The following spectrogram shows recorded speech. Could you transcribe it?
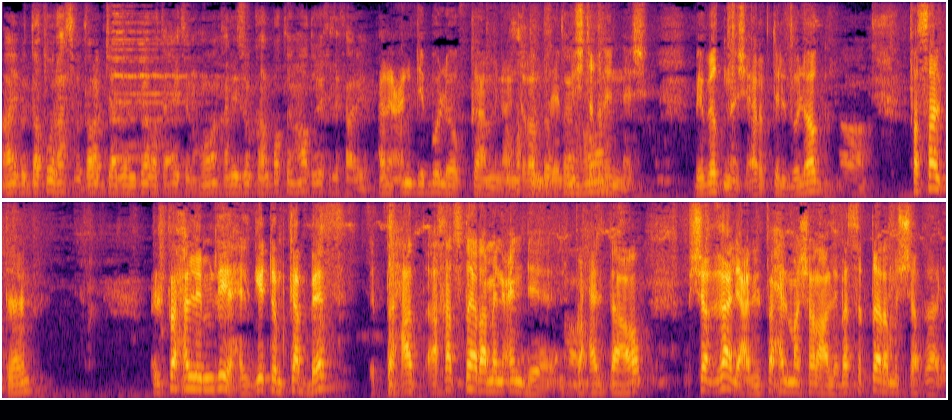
هاي بدها طول هسه بدي أرجع البيضه تاعيتن هون خليه يزق هالبطن هذا ويخلف عليه أنا عندي بلوج كان من عند رمزي بيشتغلنش ببطنش عرفت البلوج آه. فصلتن الفحل مليح لقيته مكبث اتحط أخذت طيرة من عندي الفحل تاعه. شغال يعني الفحل ما شاء الله عليه بس الطيرة مش شغالة.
